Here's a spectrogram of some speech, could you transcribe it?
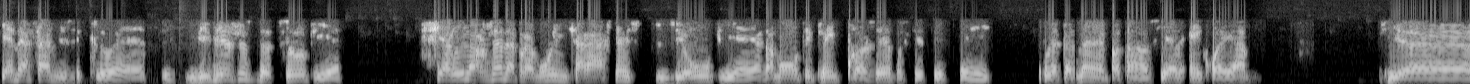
il aimait la musique, là. euh, il vivait juste de ça, puis s'il avait eu l'argent, d'après moi, il s'aurait acheté un studio, puis euh, il aurait monté plein de projets, parce que, c'est- tellement un potentiel incroyable. Puis, euh,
